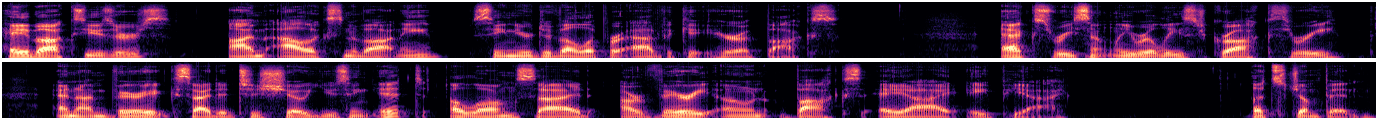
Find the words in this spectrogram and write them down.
Hey Box users, I'm Alex Novotny, Senior Developer Advocate here at Box. X recently released Grok 3, and I'm very excited to show using it alongside our very own Box AI API. Let's jump in.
